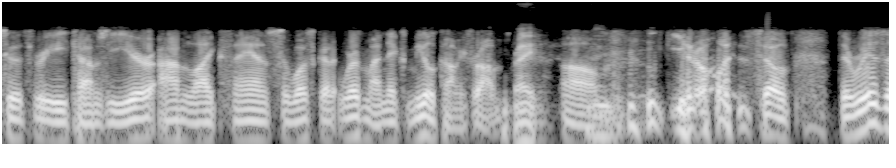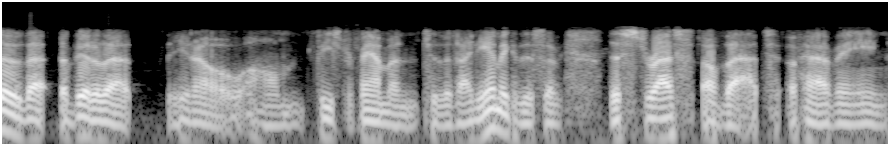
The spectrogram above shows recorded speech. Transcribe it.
two or three times a year, I'm like saying, "So what's going? Where's my next meal coming from?" Right. Um, you know, and so there is a that a bit of that you know, um, feast or famine to the dynamic of this, of the stress of that, of having,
